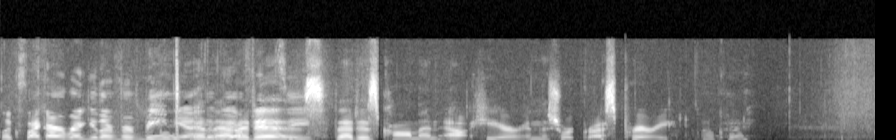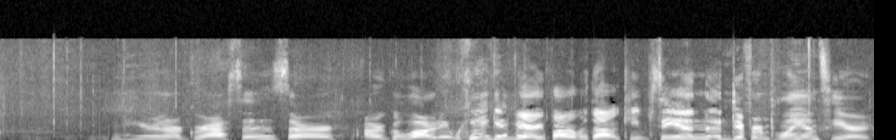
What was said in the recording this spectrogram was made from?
looks like our regular verbena. and that, that, it is. see. That is common out here in the shortgrass prairie. Okay. And here in our grasses, our our gaillardia. We can't get very far without keep seeing different plants here.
